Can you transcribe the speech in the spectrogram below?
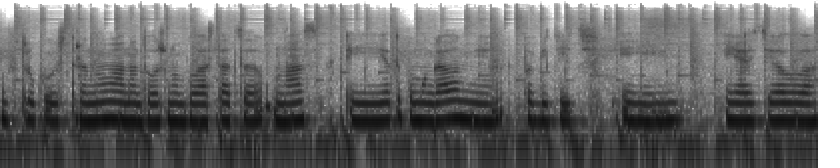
в другую страну, оно должно было остаться у нас. И это помогало мне победить. И я сделала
